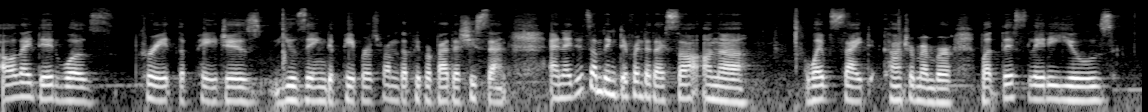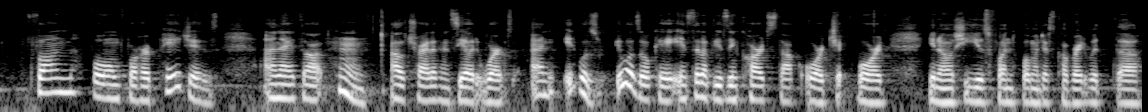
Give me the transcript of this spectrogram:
All I did was create the pages using the papers from the paper pad that she sent. And I did something different that I saw on a website, can't remember, but this lady used fun foam for her pages. And I thought hmm I'll try that and see how it works. And it was it was okay. Instead of using cardstock or chipboard you know she used fun foam and just covered it with the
